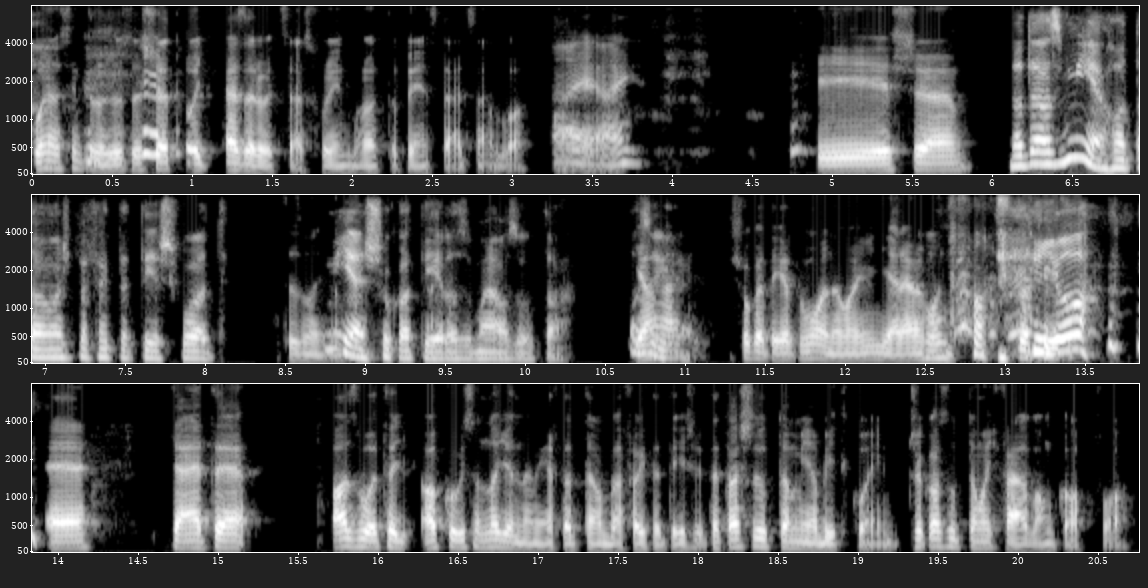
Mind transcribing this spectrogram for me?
Olyan szinten az összeset, hogy 1500 forint maradt a pénztárcámba. Ajaj. És... Na de az milyen hatalmas befektetés volt? Hát ez milyen nagy. sokat ér az már azóta? Az ja, hát sokat ért volna, majd mindjárt elmondom azt. ja. Tehát eh, az volt, hogy akkor viszont nagyon nem értettem a befektetését. Tehát azt sem tudtam, mi a bitcoin. Csak azt tudtam, hogy fel van kapva.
